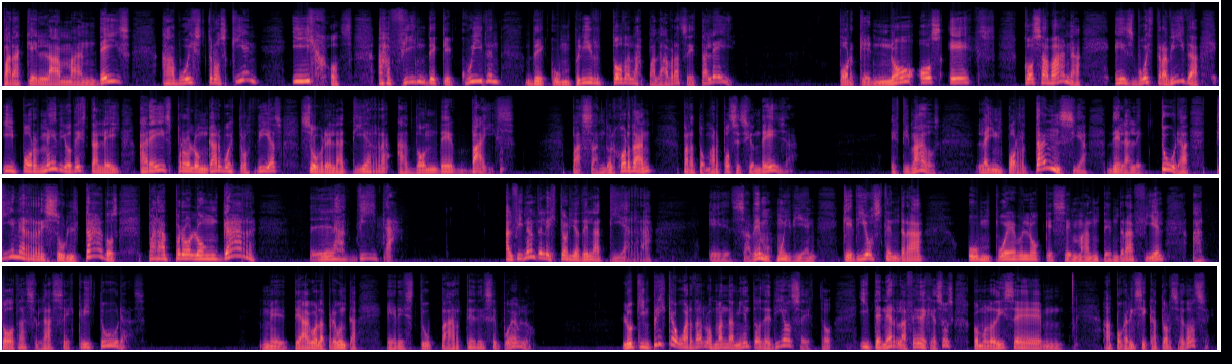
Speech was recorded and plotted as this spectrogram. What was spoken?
para que la mandéis a vuestros quién? Hijos, a fin de que cuiden de cumplir todas las palabras de esta ley. porque no os es cosa vana, es vuestra vida, y por medio de esta ley haréis prolongar vuestros días sobre la tierra a donde vais, pasando el Jordán para tomar posesión de ella. Estimados, la importancia de la lectura tiene resultados para prolongar la vida. Al final de la historia de la tierra, eh, sabemos muy bien que Dios tendrá un pueblo que se mantendrá fiel a todas las escrituras. Me, te hago la pregunta, ¿eres tú parte de ese pueblo? Lo que implica guardar los mandamientos de Dios esto y tener la fe de Jesús, como lo dice mm, Apocalipsis 14, 12.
